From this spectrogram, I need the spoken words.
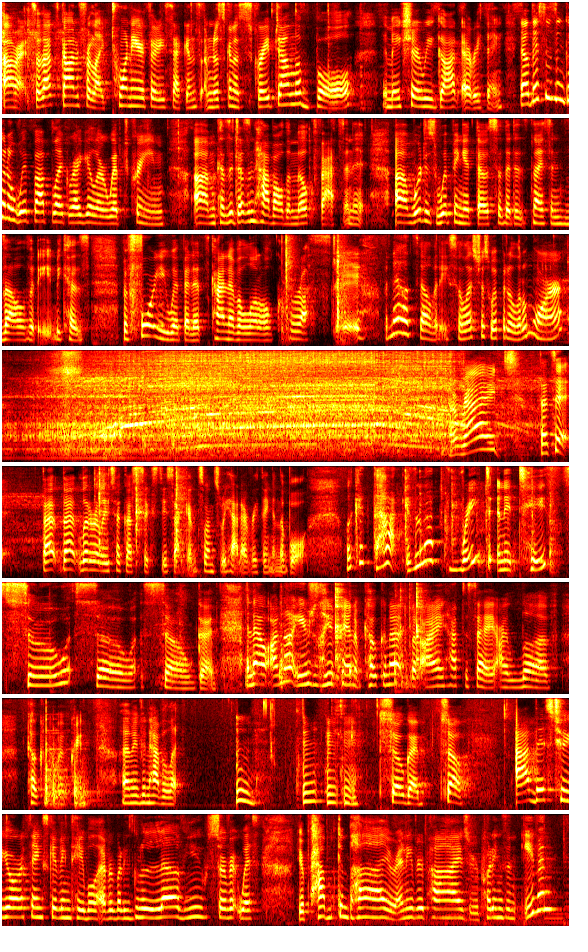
All right, so that's gone for like 20 or 30 seconds. I'm just gonna scrape down the bowl and make sure we got everything. Now this isn't gonna whip up like regular whipped cream because um, it doesn't have all the milk fats in it. Um, we're just whipping it though so that it's nice and velvety because before you whip it, it's kind of a little crusty. But now it's velvety, so let's just whip it a little more. All right, that's it. That, that literally took us 60 seconds once we had everything in the bowl. Look at that, isn't that great? And it tastes so, so, so good. And now I'm not usually a fan of coconut, but I have to say I love coconut whipped cream. I'm even have a let, mmm, mmm, mmm, mmm, so good. So add this to your Thanksgiving table. Everybody's gonna love you. Serve it with your pumpkin pie or any of your pies or your puddings and even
